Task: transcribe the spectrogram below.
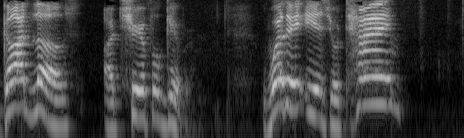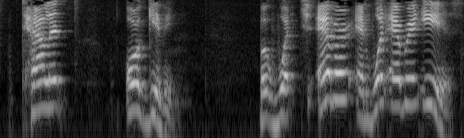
God loves a cheerful giver. Whether it is your time, talent, or giving. But whichever and whatever it is,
